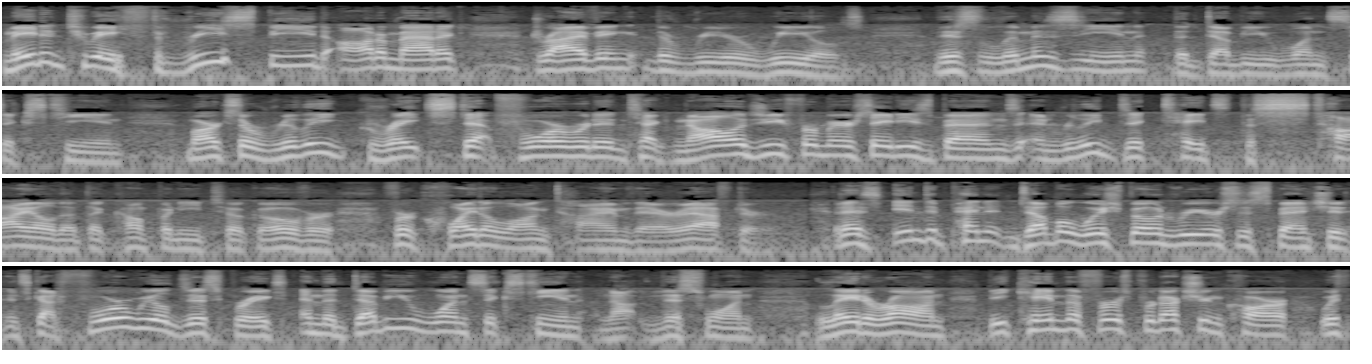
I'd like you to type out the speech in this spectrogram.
mated to a three speed automatic driving the rear wheels. This limousine, the W116, marks a really great step forward in technology for Mercedes Benz and really dictates the style that the company took over for quite a long time thereafter. It has independent double wishbone rear suspension. It's got four wheel disc brakes, and the W116, not this one, later on became the first production car with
